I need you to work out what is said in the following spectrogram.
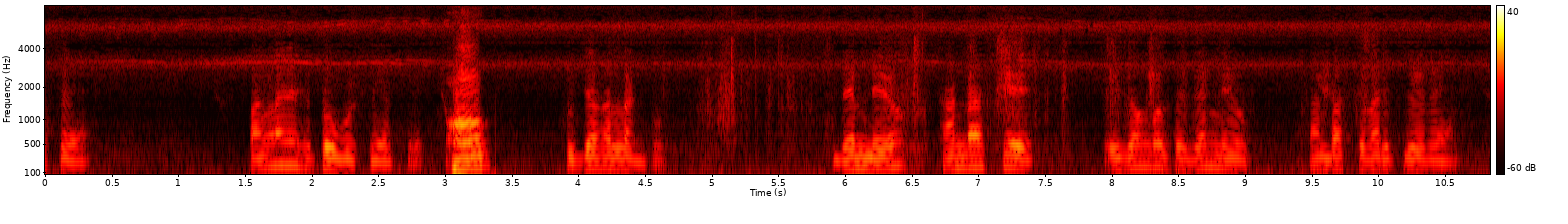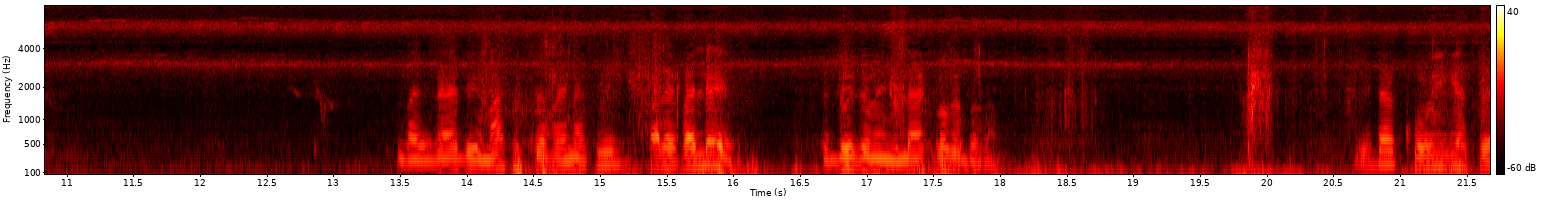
আছে বাংলাদেশে তো অবশ্যই আছে। খুঁজা খাল লাগবো। যেমনি হোক ঠান্ডা আজকে এই জঙ্গলতে যেমনি হোক ঠান্ডা আজকে বাড়িতে লুয়ে দেয় ভাই যাই দিয়ে মাছ উঠতে পাই নাকি? তারে পাইলে দুইজনে মিলে এক লগে এটা কই গেছে?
